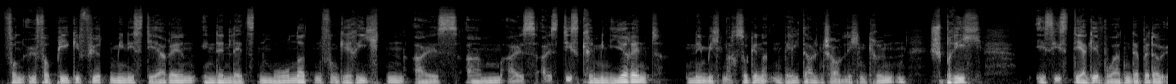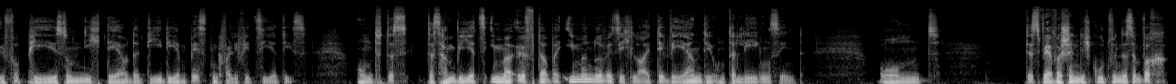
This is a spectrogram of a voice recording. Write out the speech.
von ÖVP geführten Ministerien in den letzten Monaten von Gerichten als, ähm, als, als diskriminierend, nämlich nach sogenannten weltanschaulichen Gründen, sprich, es ist der geworden, der bei der ÖVP ist und nicht der oder die, die am besten qualifiziert ist. Und das, das haben wir jetzt immer öfter, aber immer nur, weil sich Leute wehren, die unterlegen sind. Und das wäre wahrscheinlich gut, wenn das einfach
